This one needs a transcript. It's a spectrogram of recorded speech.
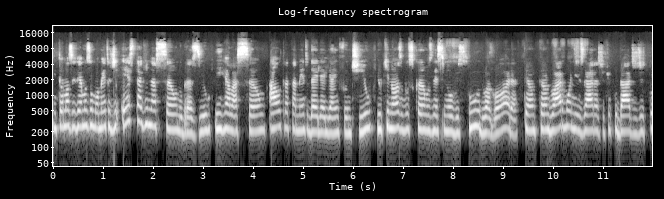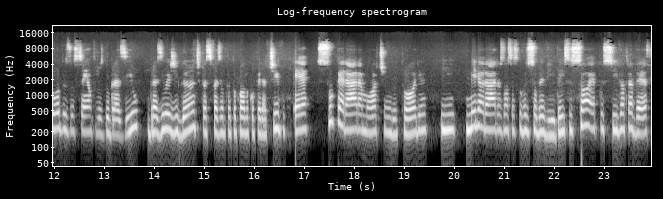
Então, nós vivemos um momento de estagnação no Brasil em relação ao tratamento da LLA infantil e o que nós buscamos nesse novo estudo agora, tentando harmonizar as dificuldades de todos os centros do Brasil. O Brasil é gigante para se fazer um protocolo cooperativo, é superar a morte indutória e melhorar as nossas curvas de sobrevida. Isso só é possível através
